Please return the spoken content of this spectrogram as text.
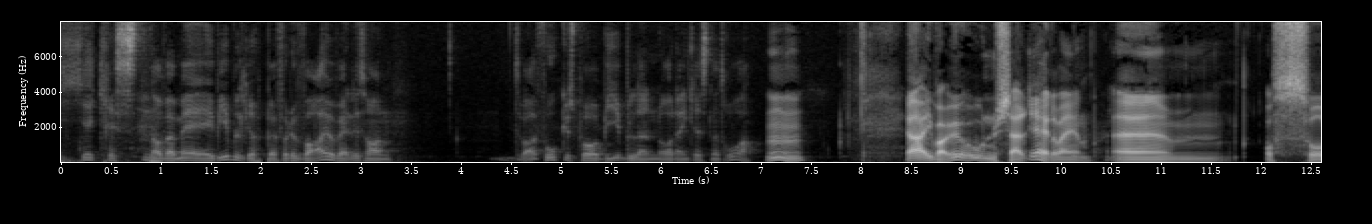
ikke-kristen og være med i bibelgruppe? For det var jo veldig sånn Det var jo fokus på Bibelen og den kristne troa. Mm. Ja, jeg var jo nysgjerrig hele veien. Um, og, så,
